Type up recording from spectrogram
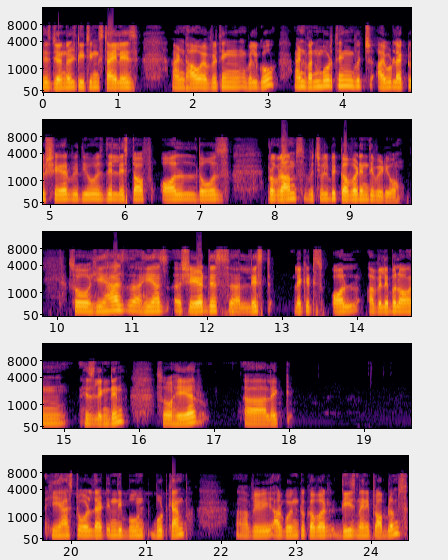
his general teaching style is and how everything will go. And one more thing which i would like to share with you is the list of all those programs which will be covered in the video. So he has uh, he has uh, shared this uh, list like it's all available on his linkedin. So here uh, like he has told that in the boot, boot camp uh, we are going to cover these many problems.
